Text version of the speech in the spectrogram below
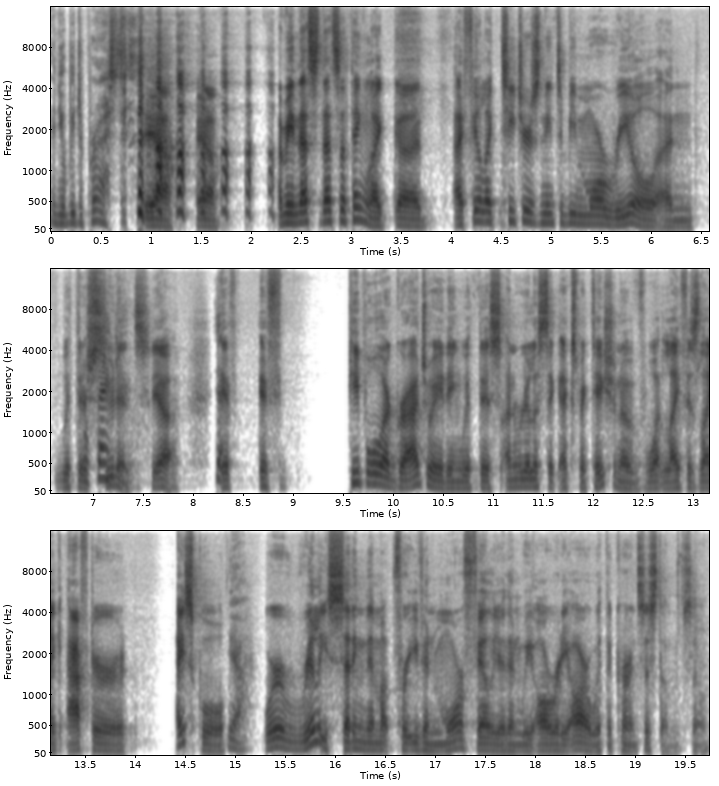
and you'll be depressed." yeah yeah i mean that's that's the thing like uh i feel like teachers need to be more real and with their Well, students yeah. Yeah. if if people are graduating with this unrealistic expectation of what life is like after high school Yeah. we're really setting them up for even more failure than we already are with the current system so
